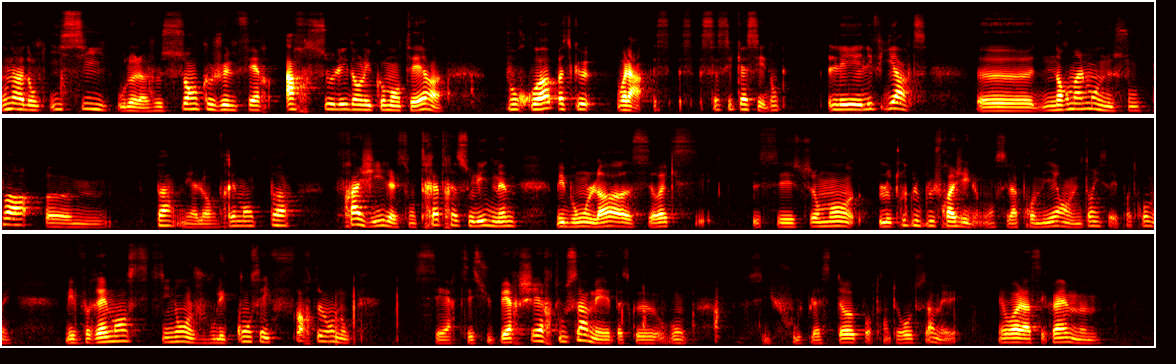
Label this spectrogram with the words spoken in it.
On a donc ici, oulala, je sens que je vais me faire harceler dans les commentaires. Pourquoi? Parce que, voilà, ça s'est cassé. Donc, les, les Figarts, euh, normalement, ne sont pas, euh, pas, mais alors vraiment pas fragiles. Elles sont très très solides même. Mais bon, là, c'est vrai que c'est c'est sûrement le truc le plus fragile. C'est la première, en même temps, ils savaient pas trop, mais, mais vraiment, sinon, je vous les conseille fortement. Donc, certes, c'est super cher tout ça, mais parce que, bon, c'est du full plastoc pour 30 euros, tout ça, mais, voilà, c'est quand même,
